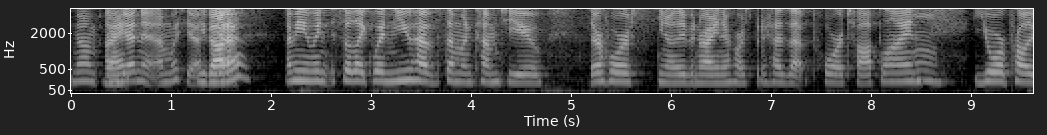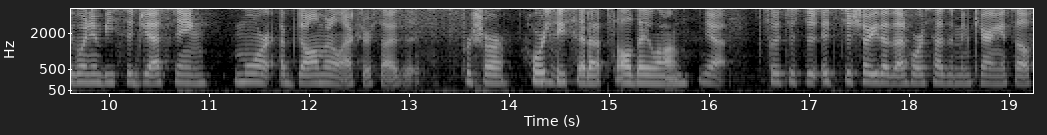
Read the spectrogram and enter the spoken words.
No, I'm, I'm getting it. I'm with you. you got Yeah. it I mean, when so like when you have someone come to you, their horse, you know, they've been riding their horse, but it has that poor top line. Mm. You're probably going to be suggesting more abdominal exercises. for sure horsey sit-ups all day long Yeah. So it's just to, it's to show you that that horse hasn't been carrying itself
